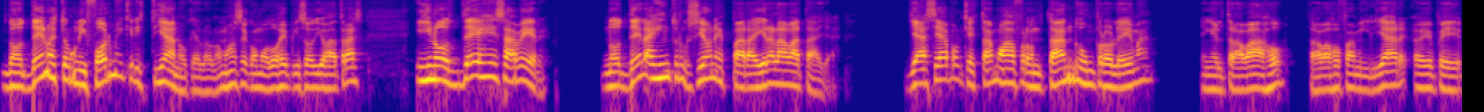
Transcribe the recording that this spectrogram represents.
nos dé nuestro uniforme cristiano, que lo hablamos hace como dos episodios atrás, y nos deje saber, nos dé las instrucciones para ir a la batalla. Ya sea porque estamos afrontando un problema en el trabajo, trabajo familiar, eh,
